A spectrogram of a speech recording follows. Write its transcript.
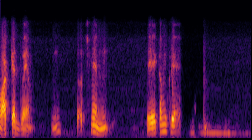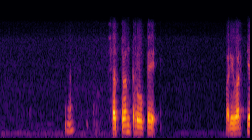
वाक्यद्वयं तस्मिन् एकं क्रिया शत्रन्तरूपे परिवर्त्य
